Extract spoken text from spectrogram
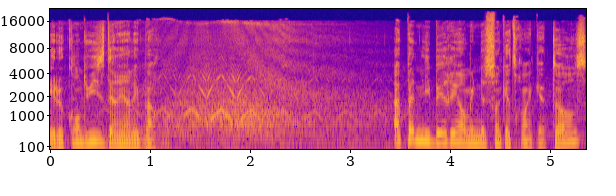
et le conduisent derrière les barreaux. À peine libéré en 1994,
